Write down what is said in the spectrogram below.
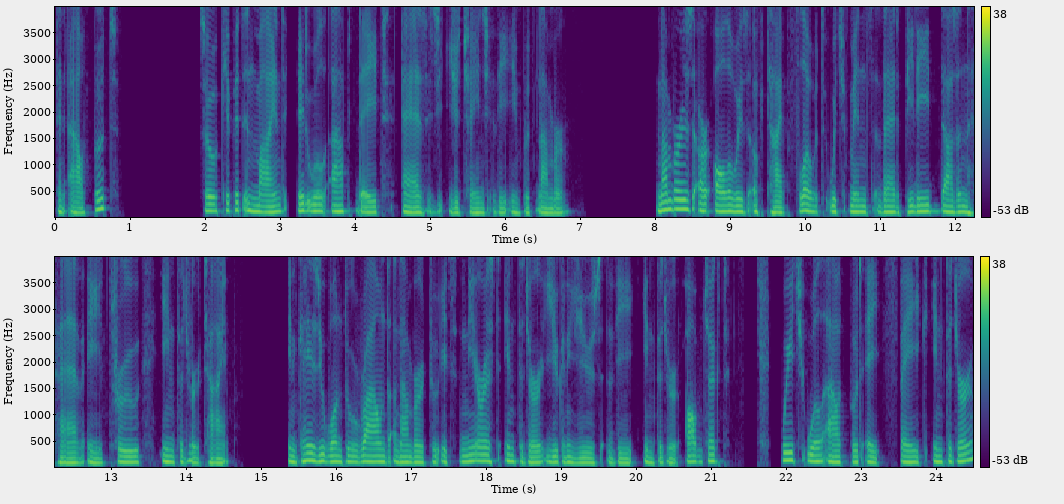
an output. So keep it in mind, it will update as you change the input number. Numbers are always of type float, which means that PD doesn't have a true integer type. In case you want to round a number to its nearest integer, you can use the integer object, which will output a fake integer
